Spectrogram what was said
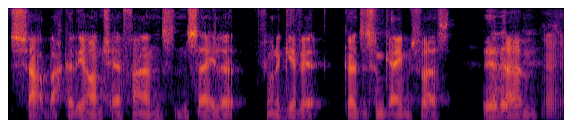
shout back at the armchair fans and say, look, if you want to give it, go to some games first. Yeah, th- Um, Yeah, yeah.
